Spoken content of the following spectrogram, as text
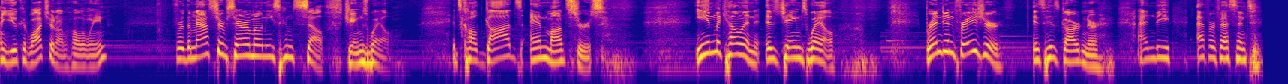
you could watch it on Halloween, for the master of ceremonies himself, James Whale. It's called Gods and Monsters. Ian McKellen is James Whale. Brendan Fraser is his gardener. And the effervescent,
